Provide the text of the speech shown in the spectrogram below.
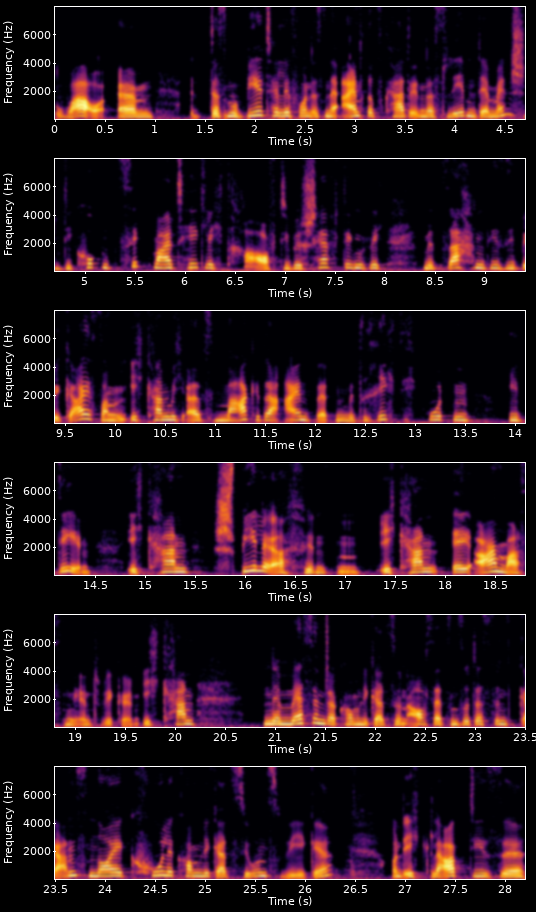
wow, ähm, das Mobiltelefon ist eine Eintrittskarte in das Leben der Menschen. Die gucken zigmal täglich drauf. Die beschäftigen sich mit Sachen, die sie begeistern. ich kann mich als Marke da einbetten mit richtig guten Ideen. Ich kann Spiele erfinden. Ich kann AR-Masken entwickeln. Ich kann eine Messenger-Kommunikation aufsetzen. So, das sind ganz neue, coole Kommunikationswege. Und ich glaube, diese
